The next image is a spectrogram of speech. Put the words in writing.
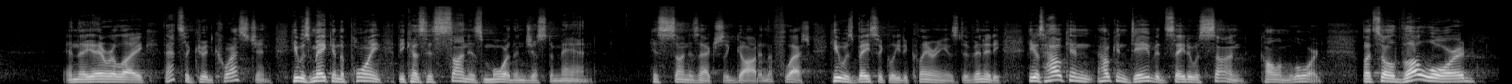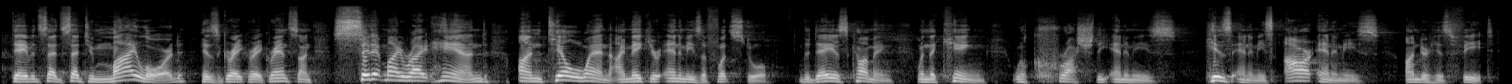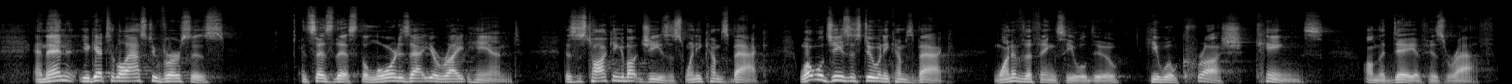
And they, they were like, That's a good question. He was making the point because his son is more than just a man. His son is actually God in the flesh. He was basically declaring his divinity. He goes, How can, how can David say to his son, call him Lord? But so the Lord, David said, said to my Lord, his great great grandson, Sit at my right hand until when I make your enemies a footstool. The day is coming when the king will crush the enemies, his enemies, our enemies, under his feet. And then you get to the last two verses. It says this The Lord is at your right hand. This is talking about Jesus when he comes back. What will Jesus do when he comes back? One of the things he will do, he will crush kings on the day of his wrath.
